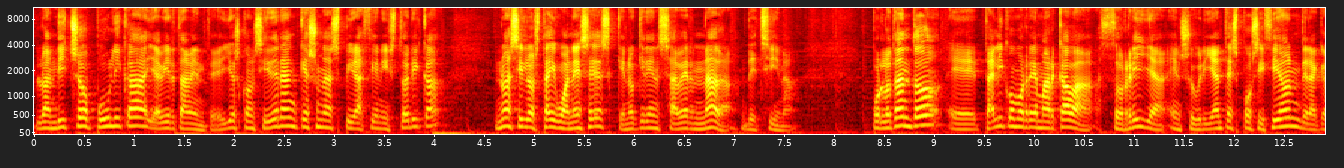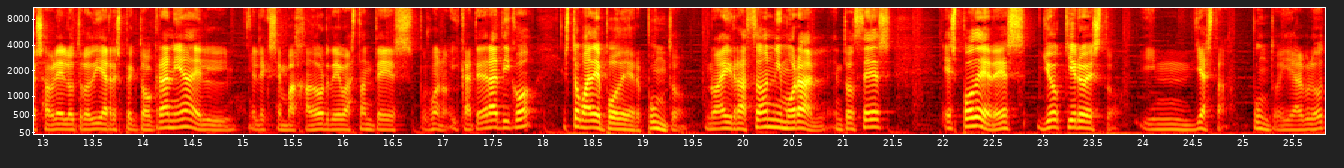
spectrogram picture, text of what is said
Lo han dicho pública y abiertamente. Ellos consideran que es una aspiración histórica, no así los taiwaneses que no quieren saber nada de China. Por lo tanto, eh, tal y como remarcaba Zorrilla en su brillante exposición, de la que os hablé el otro día respecto a Ucrania, el, ex embajador de bastantes, pues bueno, y catedrático, esto va de poder, punto. No hay razón ni moral. Entonces, es poder, es yo quiero esto. Y ya está, punto. Y luego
